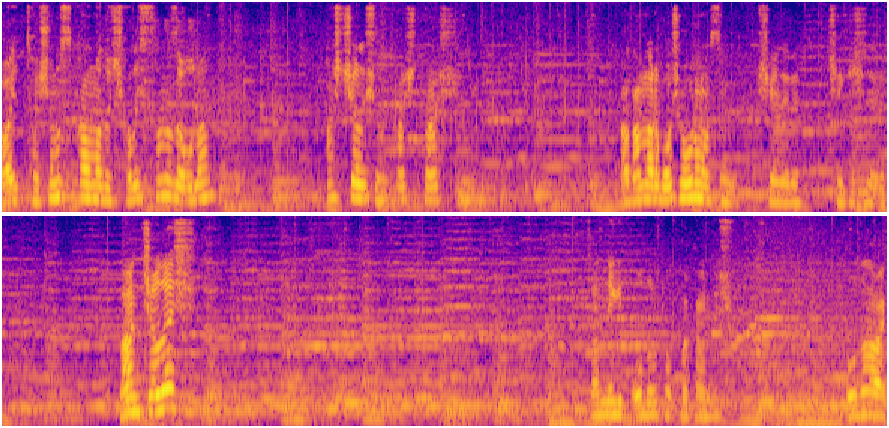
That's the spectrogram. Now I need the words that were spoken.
Ay taşımız kalmadı. Çalışsanıza ulan. Taş çalışın. Taş taş. Adamlar boşa vurmasın şeyleri. Çekişleri. Lan çalış. Sen de git odun topla kardeşim. Oduna bak.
